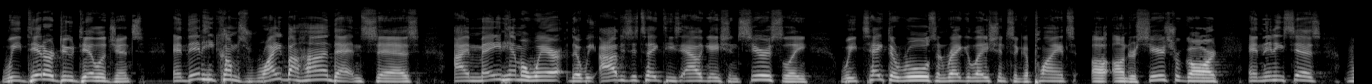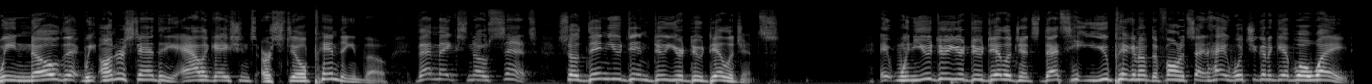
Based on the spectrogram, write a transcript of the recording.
We did our due diligence, and then he comes right behind that and says, I made him aware that we obviously take these allegations seriously. We take the rules and regulations and compliance uh, under serious regard. And then he says, We know that we understand that the allegations are still pending, though. That makes no sense. So then you didn't do your due diligence. It, when you do your due diligence, that's you picking up the phone and saying, Hey, what you going to give Will Wade?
